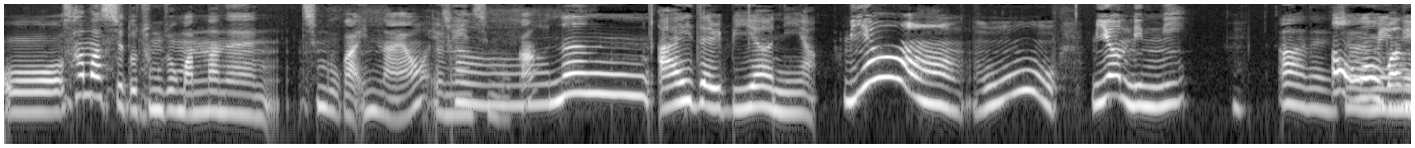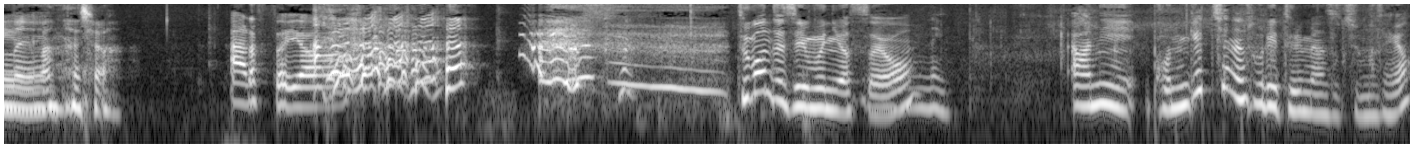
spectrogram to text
요. 어, 사나 씨도 종종 만나는 친구가 있나요? 연예인 친구가? 저는 아이들 미연이요. 미연! 오, 미연 민니? 아, 네. 어, 어 맞네. 만나죠. 알았어요. 두 번째 질문이었어요. 네. 아니, 번개 치는 소리 들으면서 주무세요?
